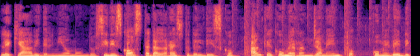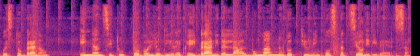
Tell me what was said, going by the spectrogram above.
Le chiavi del mio mondo si discosta dal resto del disco, anche come arrangiamento, come vedi questo brano? Innanzitutto voglio dire che i brani dell'album hanno tutti un'impostazione diversa,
